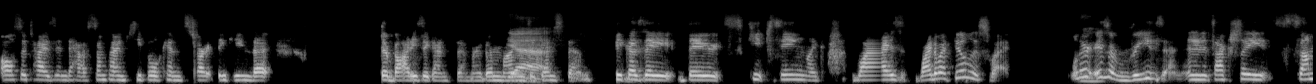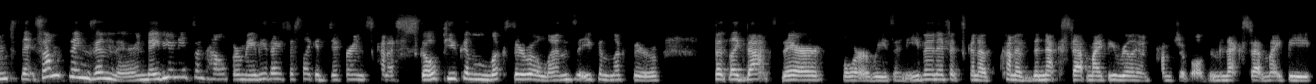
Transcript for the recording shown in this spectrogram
also ties into how sometimes people can start thinking that their body's against them or their mind's yes. against them because they they keep seeing like why is why do i feel this way well there mm. is a reason and it's actually something some things in there and maybe you need some help or maybe there's just like a different kind of scope you can look through a lens that you can look through but like that's there for a reason even if it's going to kind of the next step might be really uncomfortable then the next step might be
